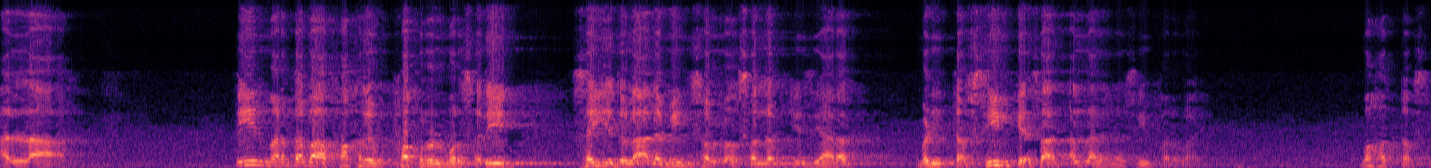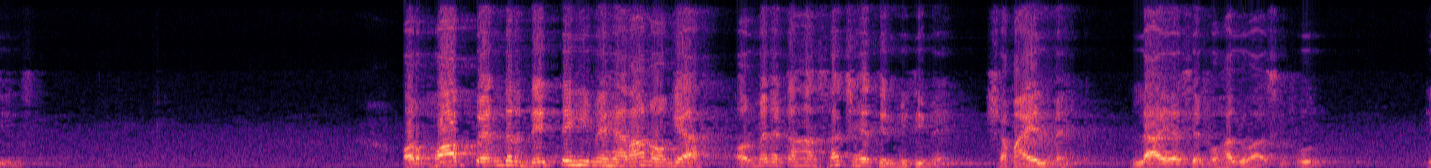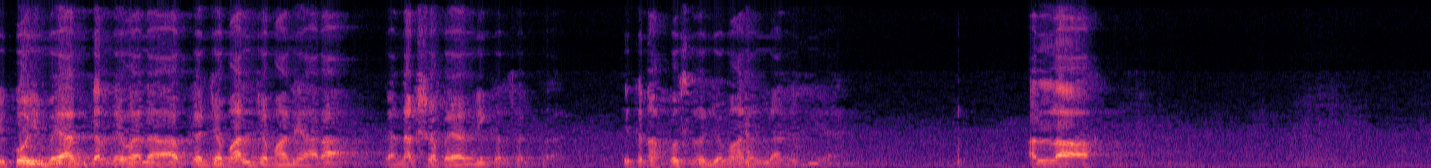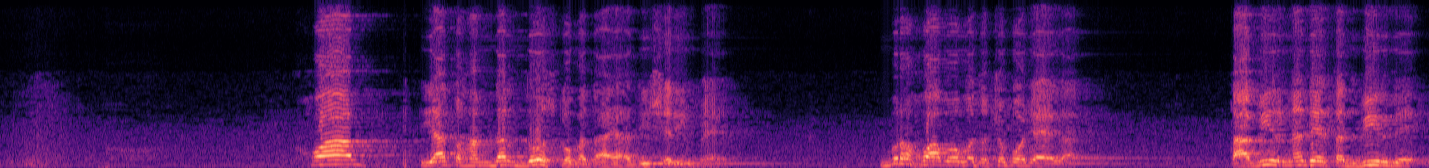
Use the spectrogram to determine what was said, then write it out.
अल्लाह तीन मरतबा फख्र फ़ख्रमरसलीन सैदुलमीन वसल्लम की जियारत बड़ी तफसील के साथ अल्लाह ने नसीब फरमाई। बहुत तफसील से। और ख्वाब के अंदर देखते ही मैं हैरान हो गया और मैंने कहा, सच है तिरमिजी में, शमाइल में, ला यसिफ हलवा सिफूर कि कोई बयान करने वाला आपका जमाल जमाल आरा का नक्शा बयान नहीं कर सकता। इतना हुस्न जमाल अल्लाह ने दिया है। अल्लाह ख्वाब, या तो हमदर्द दोस्त को बताया हदीस शरीफ में। बुरा ख्वाब होगा तो चुप हो जाएगा। ताबीर न दे, तदबीर दे।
